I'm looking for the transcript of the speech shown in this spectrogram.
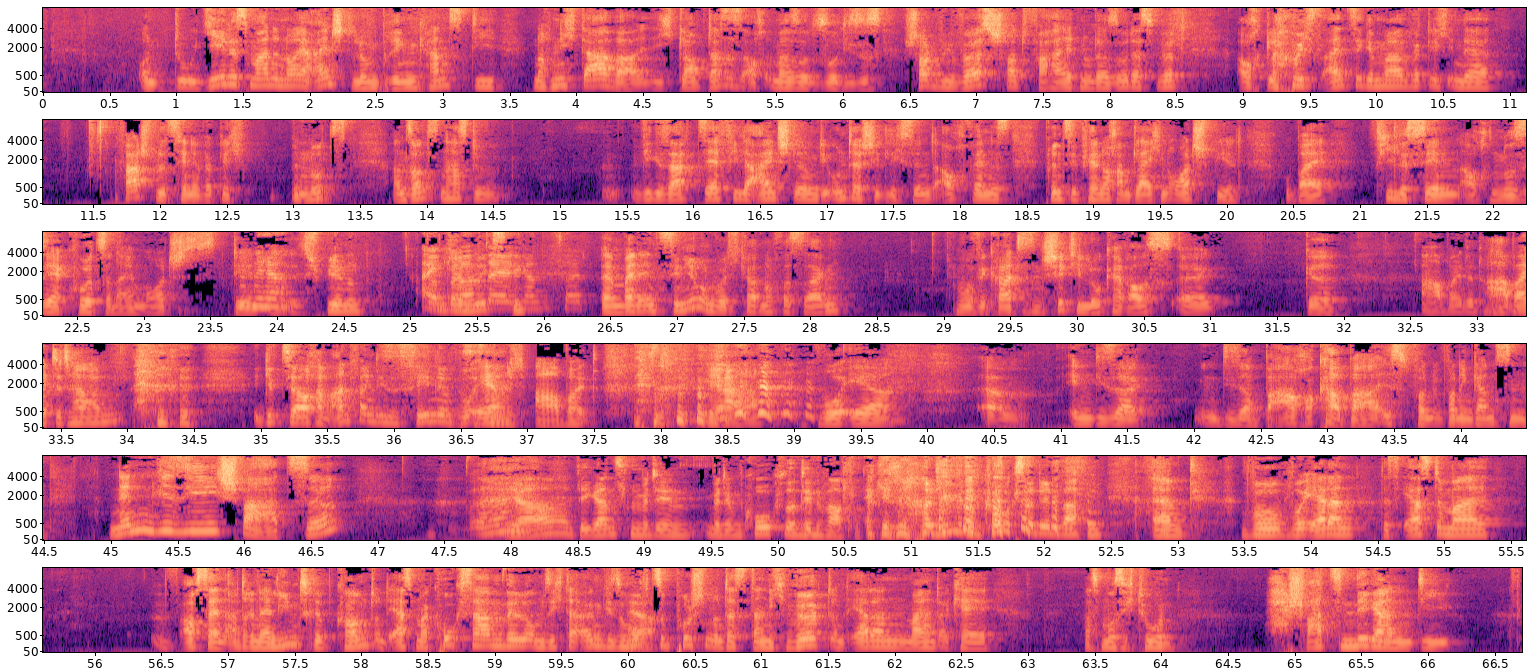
Und du jedes Mal eine neue Einstellung bringen kannst, die noch nicht da war. Ich glaube, das ist auch immer so, so dieses Shot-Reverse-Shot-Verhalten oder so. Das wird auch, glaube ich, das einzige Mal wirklich in der Fahrstuhlszene wirklich benutzt. Ansonsten hast du, wie gesagt, sehr viele Einstellungen, die unterschiedlich sind, auch wenn es prinzipiell noch am gleichen Ort spielt. Wobei viele Szenen auch nur sehr kurz an einem Ort stehen, Ja. spielen und dann Eigentlich beim nächsten. Ähm, bei der Inszenierung wollte ich gerade noch was sagen, wo wir gerade diesen Shitty-Look heraus äh, Arbeitet gearbeitet haben. Gibt's ja auch am Anfang diese Szene, wo Das ist er nämlich Arbeit. ja, wo er ähm, in dieser in dieser Bar, Rockerbar ist von, von den ganzen, nennen wir sie Schwarze. Ja, die ganzen mit, den, mit dem Koks und den Waffen. Genau, die mit den Koks und den Waffen. Ähm, wo, wo er dann das erste Mal auf seinen Adrenalintrip kommt und erstmal Koks haben will, um sich da irgendwie so hoch Ja. zu pushen und das dann nicht wirkt und er dann meint, okay, was muss ich tun? Ah, Schwarzen Niggern, die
